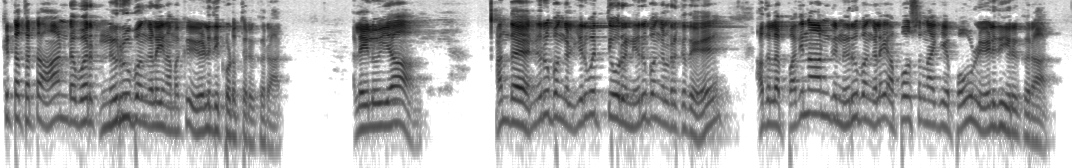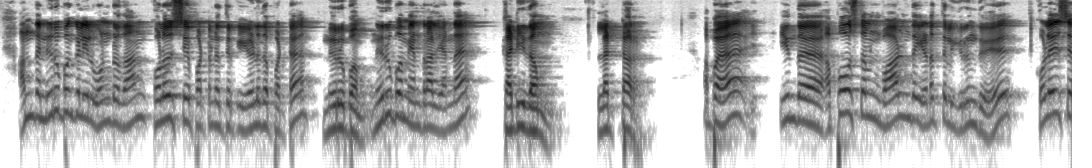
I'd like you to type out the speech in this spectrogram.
கிட்டத்தட்ட ஆண்டவர் நிரூபங்களை நமக்கு எழுதி கொடுத்திருக்கிறார். அல்லேலூயா. அந்த நிருபங்கள் இருபத்தி ஒரு நிருபங்கள் இருக்குது. அதில் பதினான்கு நிருபங்களை அப்போஸ்தலனாகிய பவுல் எழுதியிருக்கிறார். அந்த நிருபங்களில் ஒன்றுதான் கொலோசிய பட்டணத்திற்கு எழுதப்பட்ட நிருபம். நிருபம் என்றால் என்ன? கடிதம் லெட்டர் அப்போ இந்த அப்போஸ்தலன் வாழ்ந்த இடத்தில் இருந்து கொலேசிய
